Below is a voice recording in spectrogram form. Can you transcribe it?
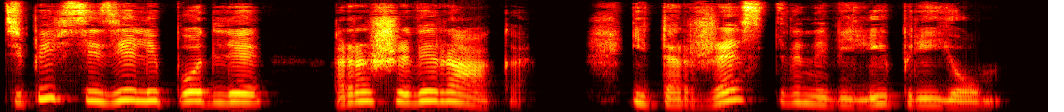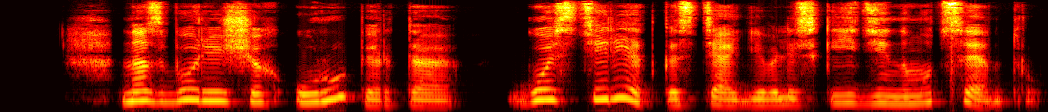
теперь сидели подле Рашеверака и торжественно вели прием. На сборищах у Руперта гости редко стягивались к единому центру.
